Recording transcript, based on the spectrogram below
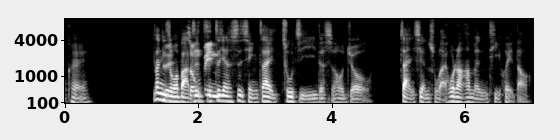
oh，OK，那你怎么把这这件事情在初级的时候就展现出来，或让他们体会到？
